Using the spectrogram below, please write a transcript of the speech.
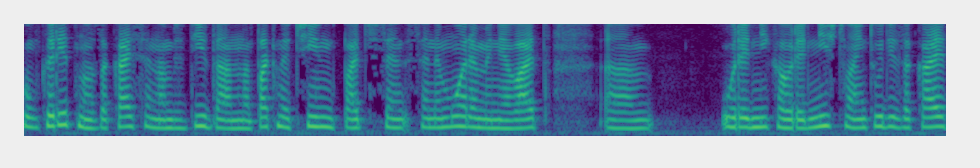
konkretno, zakaj se nam zdi, da na tak način pač se, se ne more menjavati um, urednika uredništva in tudi zakaj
